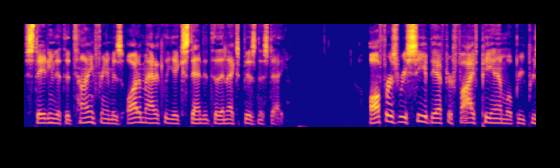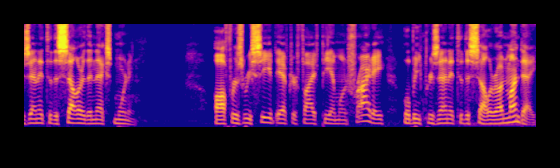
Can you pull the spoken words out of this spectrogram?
stating that the time frame is automatically extended to the next business day. Offers received after 5 p.m. will be presented to the seller the next morning. Offers received after 5 p.m. on Friday will be presented to the seller on Monday.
